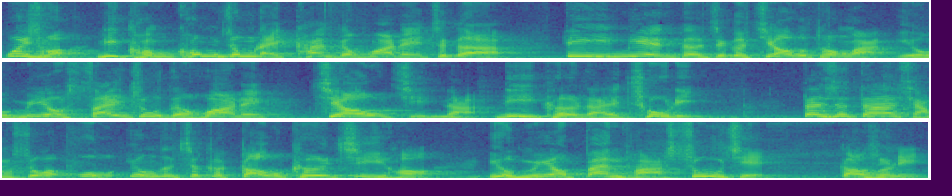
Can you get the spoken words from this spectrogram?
为什么？你从空中来看的话呢，这个地面的这个交通啊有没有塞住的话呢？交警啊立刻来处理。但是大家想说，哦，用的这个高科技哈，有没有办法疏解？告诉你，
